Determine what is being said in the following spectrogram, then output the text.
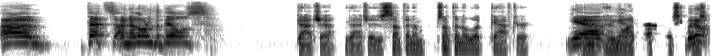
Um, that's another one of the bills. Gotcha, gotcha. Just something something to look after. Yeah, and, and we. I we don't.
